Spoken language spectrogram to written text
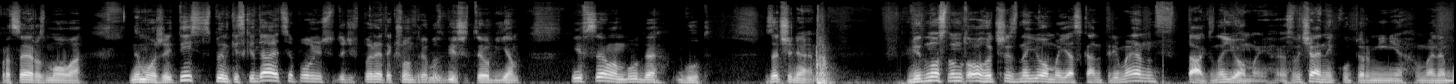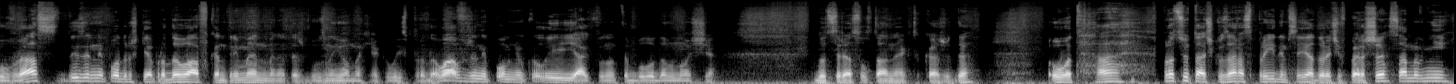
Про це розмова не може йтись. Спинки скидаються повністю тоді вперед, якщо вам треба збільшити об'єм. І все вам буде good. Зачиняємо. Відносно того, чи знайомий я з Countryman, так, знайомий. Звичайний Купер Міні в мене був раз. Дизельні подружки я продавав. Countryman в мене теж був знайомих, я колись продавав, вже не пам'ятаю коли і як воно це було давно ще. До царя султана, як то кажуть, да? От. А про цю тачку зараз приїдемося. Я, до речі, вперше саме в ній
